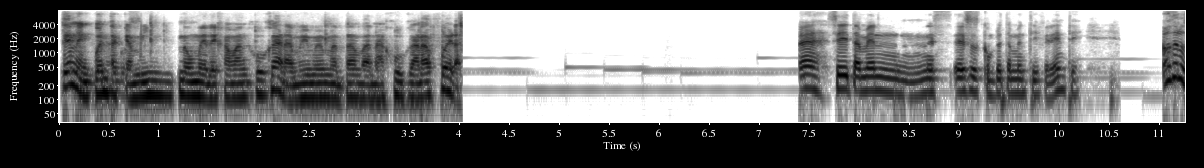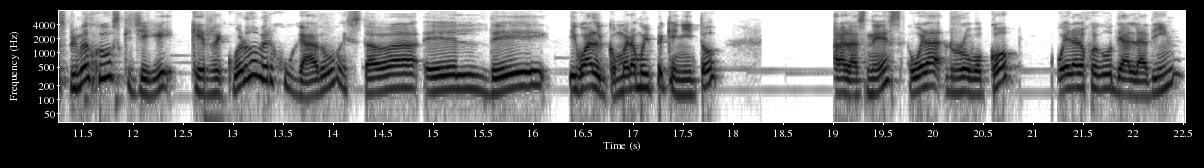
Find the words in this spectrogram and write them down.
Ten en cuenta que a mí no me dejaban jugar, a mí me mandaban a jugar afuera. Eh, sí, también es- eso es completamente diferente. Uno de los primeros juegos que llegué, que recuerdo haber jugado, estaba el de. Igual, como era muy pequeñito, para las NES, o era Robocop, o era el juego de Aladdin,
